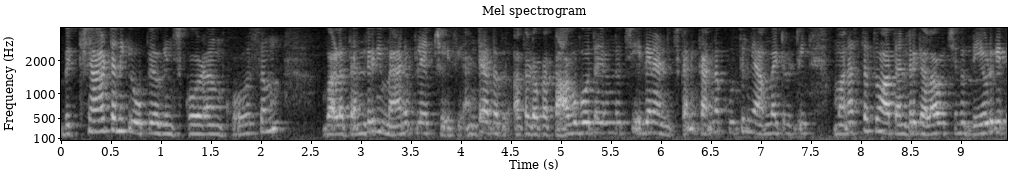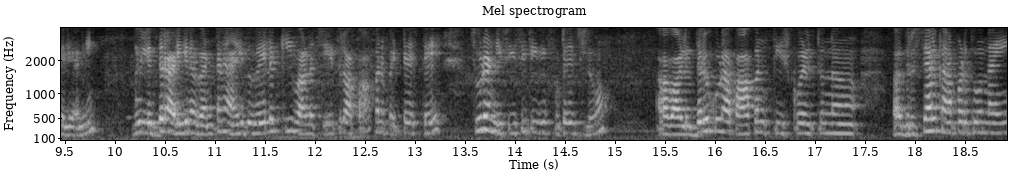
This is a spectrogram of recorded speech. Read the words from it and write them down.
భిక్షాటనకి ఉపయోగించుకోవడం కోసం వాళ్ళ తండ్రిని మ్యానిపులేట్ చేసి అంటే అతడు అతడు ఒక తాగుబోతై ఉండొచ్చు ఏదైనా ఉండొచ్చు కానీ కన్న కూతురిని అమ్మేటువంటి మనస్తత్వం ఆ తండ్రికి ఎలా వచ్చిందో దేవుడికే తెలియాలి. వీళ్ళిద్దరు అడిగిన వెంటనే ఐదు వేలకి వాళ్ళ చేతిలో ఆ పాపను పెట్టేస్తే చూడండి సీసీటీవీ ఫుటేజ్లో వాళ్ళిద్దరూ కూడా ఆ పాపను తీసుకువెళ్తున్న ఆ దృశ్యాలు కనపడుతున్నాయి.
